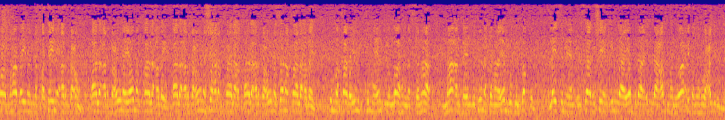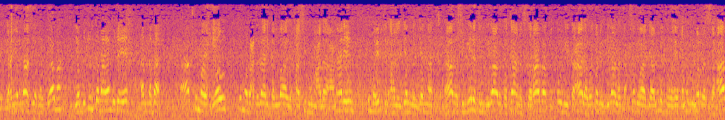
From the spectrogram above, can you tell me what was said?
قال ما بين النفختين أربعون. قال أربعون يوما قال أبين. قال أربعون شهرا قال قال أربعون سنة قال أبين. ثم قال ثم ينزل الله من السماء ماء فينبتون كما ينبت البقل ليس من الإنسان شيء إلا يبلى إلا عظما واحدا وهو عدل يعني الناس يوم القيامة ينبتون كما ينبت إيه النبات. ثم يحيون ثم بعد ذلك الله يحاسبهم على أعمالهم ثم يدخل أهل الجنة الجنة. ها وسيرت الجبال فكانت سرابا كقوله تعالى وترى الجبال تحسبها جامدة وهي تمر مر السحاب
